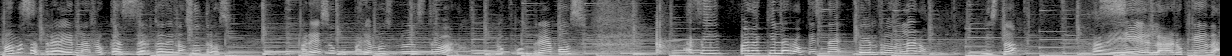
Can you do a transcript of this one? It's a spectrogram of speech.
Vamos a traer las rocas cerca de nosotros. Y para eso ocuparemos nuestro aro. Lo pondremos así para que la roca esté dentro del aro. ¿Listo? A ver. Sí, el aro queda.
